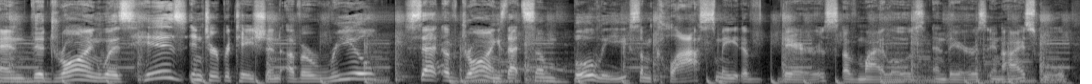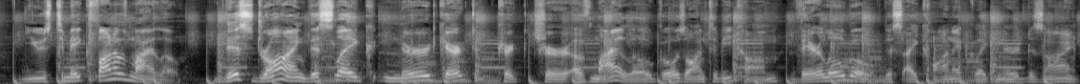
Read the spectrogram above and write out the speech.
And the drawing was his interpretation of a real set of drawings that some bully, some classmate of theirs, of Milo's and theirs in high school, used to make fun of Milo. This drawing, this like nerd character caricature of Milo, goes on to become their logo, this iconic like nerd design.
